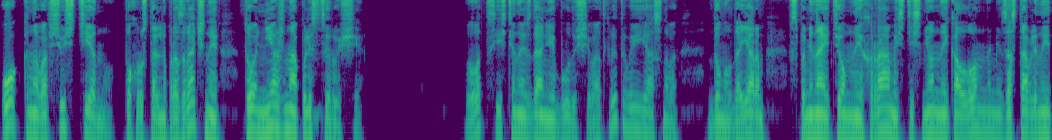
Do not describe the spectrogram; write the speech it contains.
окна во всю стену, то хрустально-прозрачные, то нежно-аполисцирующие. Вот истинное здание будущего, открытого и ясного, — думал Даяром, вспоминая темные храмы, стесненные колоннами, заставленные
